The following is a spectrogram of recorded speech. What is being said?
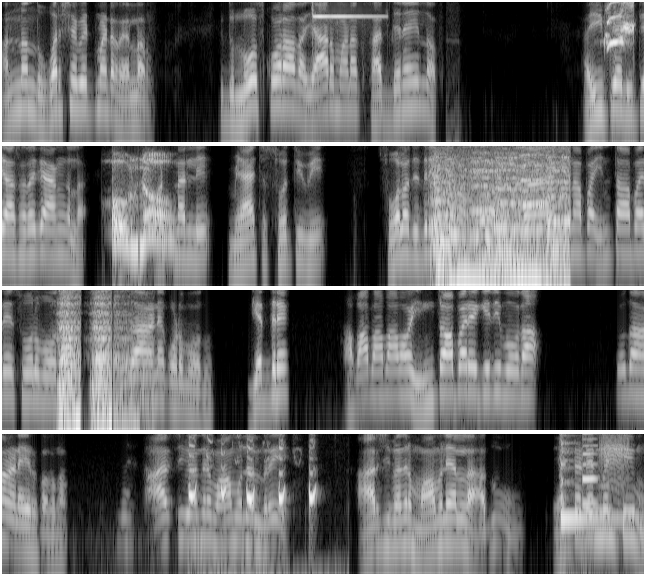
ಹನ್ನೊಂದು ವರ್ಷ ವೇಟ್ ಮಾಡ್ಯಾರ ಎಲ್ಲರೂ. ಇದು ಲೋ ಸ್ಕೋರ್ ಆದ ಯಾರು ಮಾಡಕ್ ಸಾಧ್ಯನೇ ಇಲ್ಲ ಅದು. ಐ ಪಿ ಎಲ್ ಇತಿಹಾಸದಾಗೆ ಹಂಗಲ್ಲ. ಒಟ್ನಲ್ಲಿ ಮ್ಯಾಚ್ ಸೋತೀವಿ. ಸೋಲದಿದ್ರೆ ಏನಪ್ಪ, ಇಂಥ ಬಾರಿ ಸೋಲ್ಬಹುದಾ ಉದಾಹರಣೆ ಕೊಡ್ಬೋದು. ಗೆದ್ರೆ? ಅಬಾಬಾಬಾ ಇಂಥ ಬಾರಿ ಗೆದಿಬಹುದಾ ಉದಾಹರಣೆ ಇರ್ತದ ಆರ್ ಸಿ ಬಿ ಅಂದ್ರೆ ಮಾಮೂಲಿ ಅಲ್ರಿ. ಆರ್ ಸಿ ಬಿ ಅಂದ್ರೆ ಮಾಮೂಲಿ ಅಲ್ಲ, ಅದು ಎಂಟರ್ಟೈನ್ಮೆಂಟ್ ಟೀಮ್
